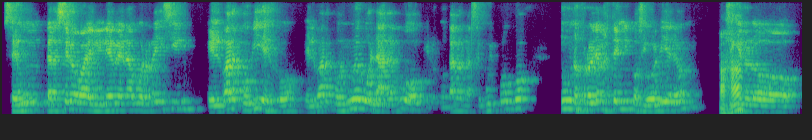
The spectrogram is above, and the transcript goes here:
Según tercero va el Eleven Hour Racing. El barco viejo, el barco nuevo largó, que lo contaron hace muy poco, tuvo unos problemas técnicos y volvieron. Ajá. Así que no lo,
